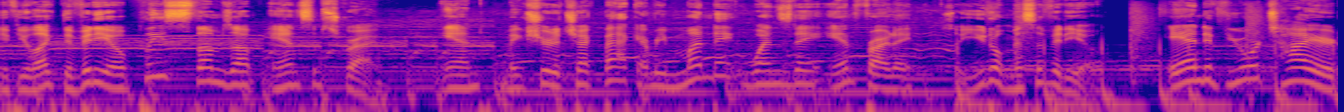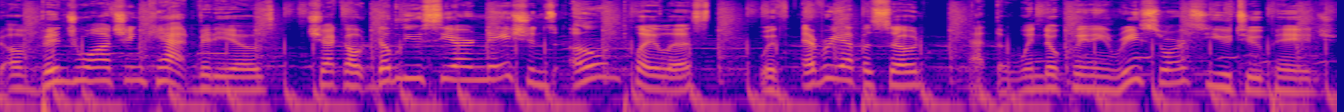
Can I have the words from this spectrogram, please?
If you liked the video, please thumbs up and subscribe. And make sure to check back every Monday, Wednesday, and Friday so you don't miss a video. And if you're tired of binge watching cat videos, check out WCR Nation's own playlist with every episode at the Window Cleaning Resource YouTube page.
